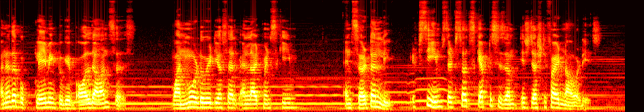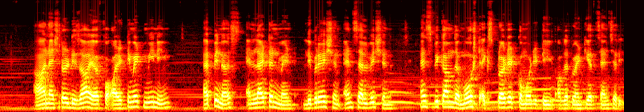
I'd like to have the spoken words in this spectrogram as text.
another book claiming to give all the answers. One more do it yourself enlightenment scheme. And certainly, it seems that such skepticism is justified nowadays. Our natural desire for ultimate meaning, happiness, enlightenment, liberation, and salvation has become the most exploited commodity of the 20th century,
